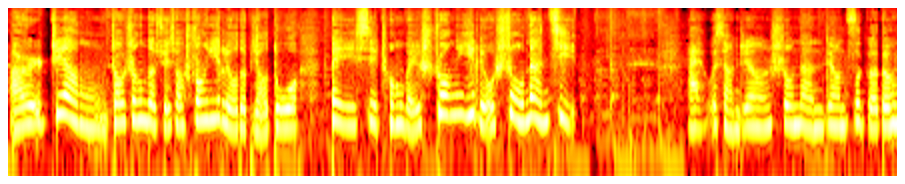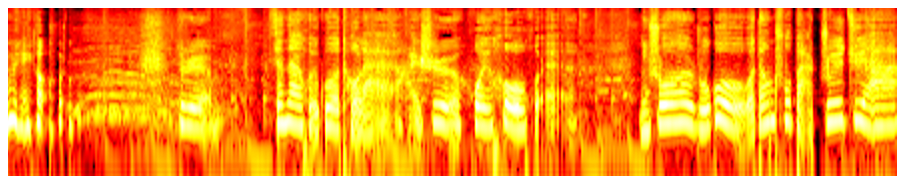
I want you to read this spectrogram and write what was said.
而这样招生的学校双一流的比较多，被戏称为“双一流受难记”。哎，我想这样受难这样资格都没有，就是现在回过头来还是会后悔。你说，如果我当初把追剧啊、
